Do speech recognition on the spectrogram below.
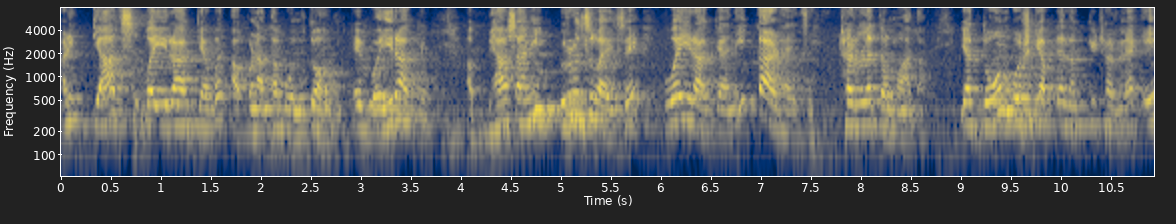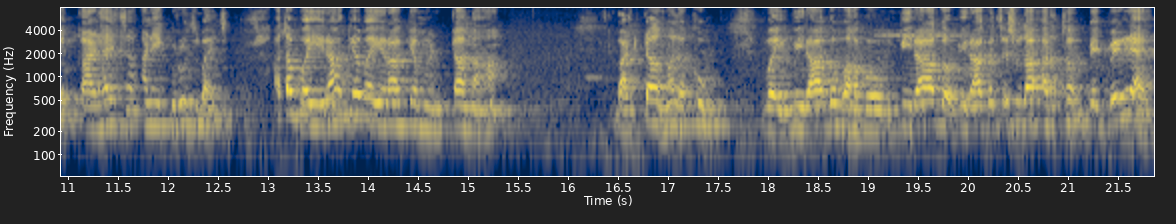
आणि त्याच वैराग्यावर आपण आता बोलतो आहोत. हे वैराग्य. अभ्यासाने रुजवायचे वैराग्याने काढायचे ठरलं तर मग आता. या दोन गोष्टी आपल्या नक्की ठरल्या. एक काढायचं आणि एक रुजवायचं. आता वैराग्य वैराग्य म्हणताना वाटतं आम्हाला खूप. वै विराग व्हावं. विराग विरागाचे सुद्धा अर्थ वेगवेगळे आहेत.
